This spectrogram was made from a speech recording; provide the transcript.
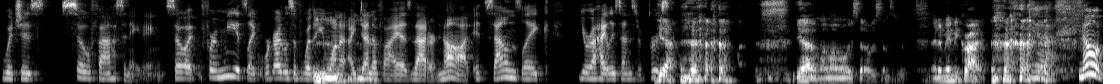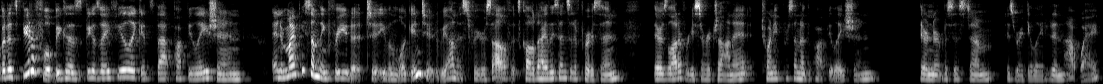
which is so fascinating so for me it's like regardless of whether you Mhm, want to mhm. identify as that or not it sounds like you're a highly sensitive person Yeah. yeah, my mom always said I was sensitive. And it made me cry. yeah no but it's beautiful because because i feel like it's that population and it might be something for you to, to even look into to be honest for yourself it's called a highly sensitive person there's a lot of research on it 20% of the population their nervous system is regulated in that way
